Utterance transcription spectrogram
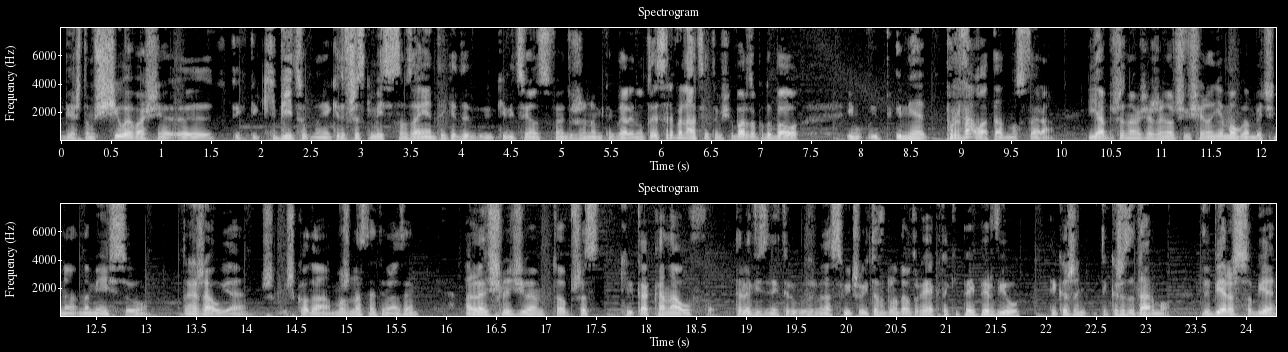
wiesz, tą siłę właśnie e, tych, tych kibiców, no nie? Kiedy wszystkie miejsca są zajęte, kiedy kibicują swoją drużyną i tak dalej. No to jest rewelacja, to mi się bardzo podobało i, i, i mnie porwała ta atmosfera. I ja przyznam się, że no, oczywiście no, nie mogłem być na, na miejscu. Trochę żałuję, szkoda, może następnym razem, ale śledziłem to przez kilka kanałów telewizyjnych, które były na Switchu i to wyglądało trochę jak taki pay-per-view, tylko że, tylko że za darmo. Wybierasz sobie,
